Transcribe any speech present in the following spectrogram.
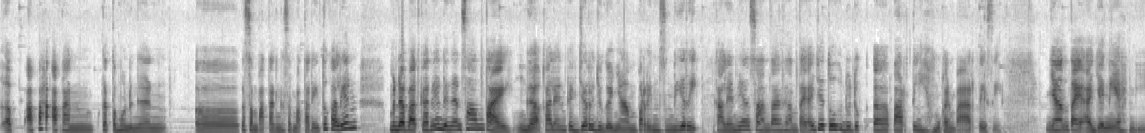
uh, apa akan ketemu dengan kesempatan-kesempatan uh, itu kalian mendapatkannya dengan santai, nggak kalian kejar juga nyamperin sendiri, kaliannya santai-santai aja tuh duduk uh, party, bukan party sih nyantai aja nih ya di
